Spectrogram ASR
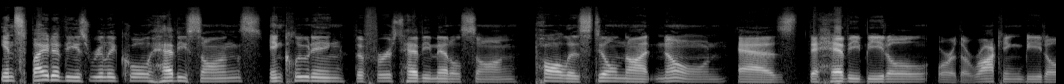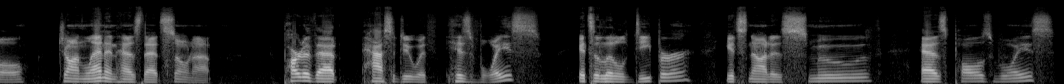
In spite of these really cool heavy songs, including the first heavy metal song, Paul is still not known as the heavy Beatle or the rocking Beatle. John Lennon has that sewn up. Part of that has to do with his voice. It's a little deeper, it's not as smooth as Paul's voice.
